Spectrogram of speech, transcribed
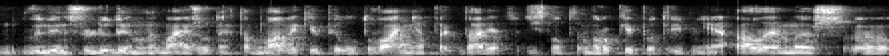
він що людина не має жодних там навиків, пілотування і так далі, то дійсно там роки потрібні. Але ми ж е,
